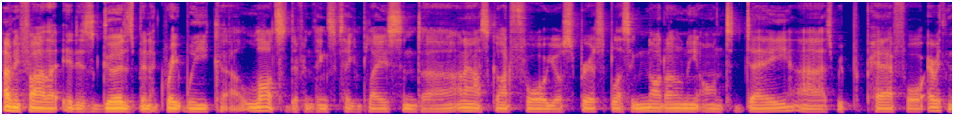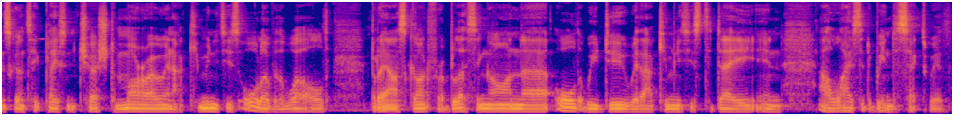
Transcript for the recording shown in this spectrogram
Heavenly Father, it is good. It's been a great week. Uh, lots of different things have taken place, and, uh, and I ask God for your Spirit's blessing not only on today uh, as we prepare for everything that's going to take place in church tomorrow in our communities all over the world, but I ask God for a blessing on uh, all that we do with our communities today in our lives that we intersect with.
